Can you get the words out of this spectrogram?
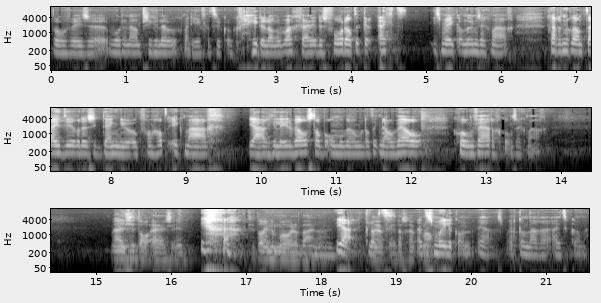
doorverwezen worden naar een psycholoog. Maar die heeft natuurlijk ook hele lange wachtrijen. Dus voordat ik er echt iets mee kan doen, zeg maar, gaat het nog wel een tijd duren. Dus ik denk nu ook van, had ik maar jaren geleden wel stappen ondernomen, dat ik nou wel gewoon verder kon, zeg maar. Maar je zit al ergens in. Ja, Je zit al in de molen bijna. ja klopt. Ja, Oké, dat is ook het is moeilijk om, ja, het is moeilijk om daar eh, uit te komen.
